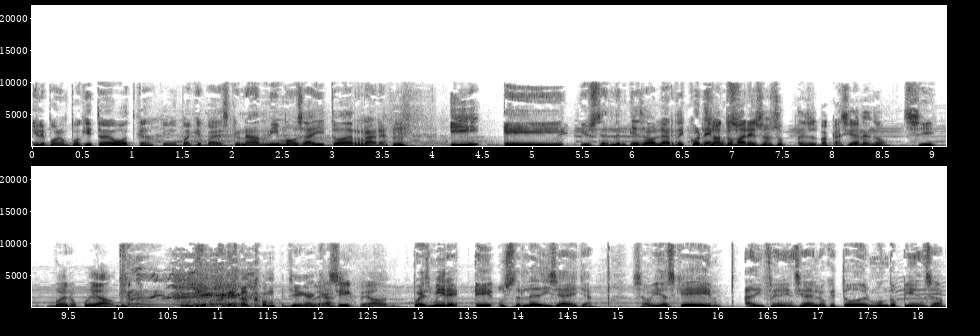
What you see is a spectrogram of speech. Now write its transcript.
y le pone un poquito de vodka como para que parezca una mimosa ahí toda rara. Y, eh, y usted le empieza a hablar de ¿Se conejos. va a tomar eso en, su- en sus vacaciones? No. Sí. Bueno, cuidado. Cuidado cómo llega acá. Sí, cuidado. Pues mire, eh, usted le dice a ella, ¿sabías que a diferencia de lo que todo el mundo piensa,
